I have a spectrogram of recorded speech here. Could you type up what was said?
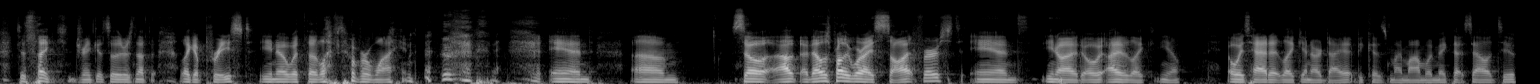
just like drink it. So there's nothing like a priest, you know, with the leftover wine, and um, so I, that was probably where I saw it first, and you know, I'd I like you know always had it like in our diet because my mom would make that salad too.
